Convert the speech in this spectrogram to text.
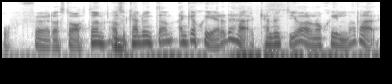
och föda staten. Alltså Mm. kan du inte engagera det här? Kan du inte göra någon skillnad här?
